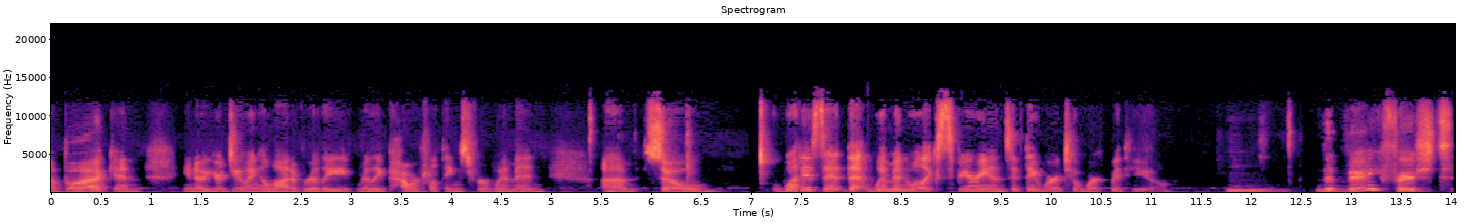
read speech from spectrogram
a book, and you know you're doing a lot of really really powerful things for women. Um, so, what is it that women will experience if they were to work with you? Mm. The very first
